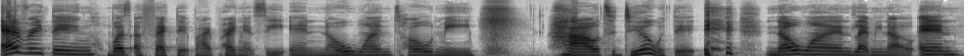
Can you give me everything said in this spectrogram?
everything was affected by pregnancy. And no one told me how to deal with it. no one let me know. And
